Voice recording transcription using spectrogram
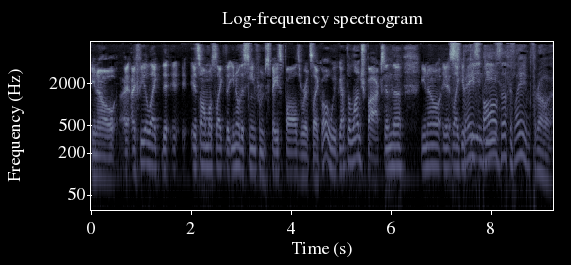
you know. I, I feel like the, it, it's almost like the you know the scene from Spaceballs where it's like, oh, we've got the lunchbox and the you know it like if Spaceballs the flamethrower.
